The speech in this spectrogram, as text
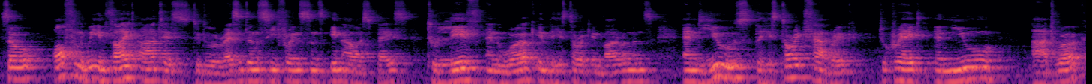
So often we invite artists to do a residency, for instance, in our space, to live and work in the historic environments and use the historic fabric to create a new artwork,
